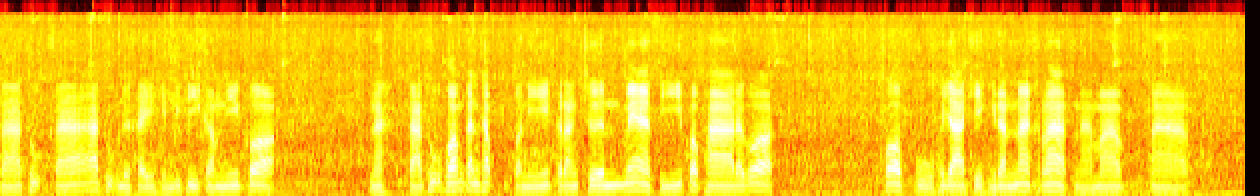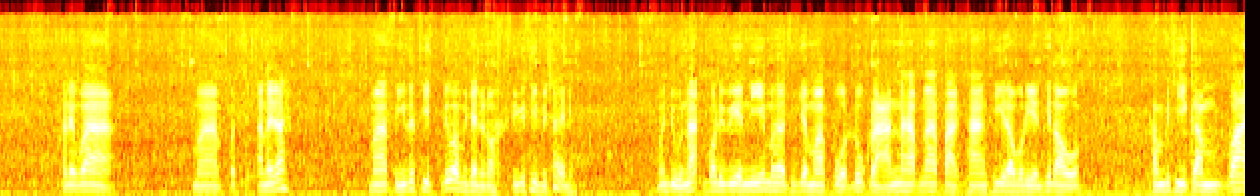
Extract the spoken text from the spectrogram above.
สาธุ สาธุเดี๋ยวใครเห็นพิธีกรรมนี้ก็นะสาธุพร้อมกันครับ ตอนนี้กำลังเชิญแม่สีประพาแล้วก็ พ่อปู่พญาเขกหิรันนาคราชนะมาอ่าเขาเรียกว่ามาปฏิอะไรนะ มาสิงสถิตหรือว่าไม่ใช่เนาะสิงสถิตไม่ใช่นี่มันอยู่ณบริเวณนี้มาที่จะมาปวดลูกหลานนะครับ หน้าปากทางที่เราเรียนที่เราทำพิธีกรรมไหว้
